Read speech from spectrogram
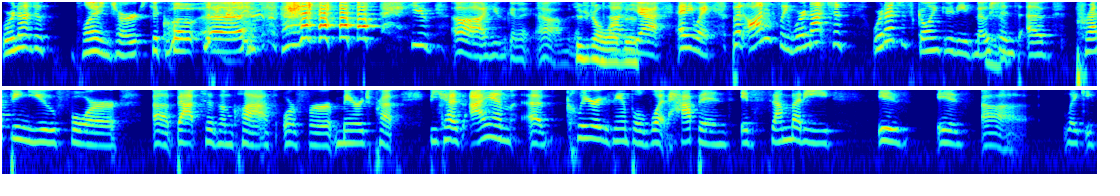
we're not just playing church to quote. Uh, he's oh he's gonna oh, I'm gonna, He's gonna love um, this. Yeah. Anyway, but honestly, we're not just we're not just going through these motions of prepping you for baptism class or for marriage prep because I am a clear example of what happens if somebody is is uh like if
